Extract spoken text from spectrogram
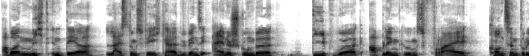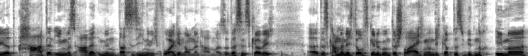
aber nicht in der Leistungsfähigkeit, wie wenn sie eine Stunde Deep Work, ablenkungsfrei, konzentriert, hart an irgendwas arbeiten würden, das sie sich nämlich vorgenommen haben. Also das ist, glaube ich, äh, das kann man nicht oft genug unterstreichen und ich glaube, das wird noch immer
